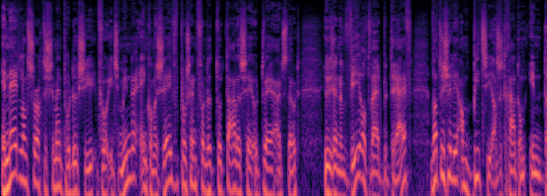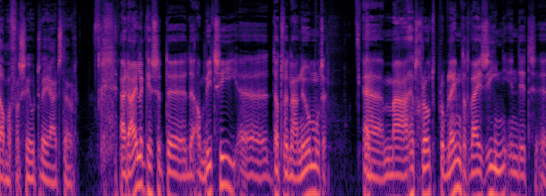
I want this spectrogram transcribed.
In Nederland zorgt de cementproductie voor iets minder, 1,7% van de totale CO2-uitstoot. Jullie zijn een wereldwijd bedrijf. Wat is jullie ambitie als het gaat om indammen van CO2-uitstoot? Uiteindelijk is het de, de ambitie uh, dat we naar nul moeten. Uh, maar het grote probleem dat wij zien in dit uh,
